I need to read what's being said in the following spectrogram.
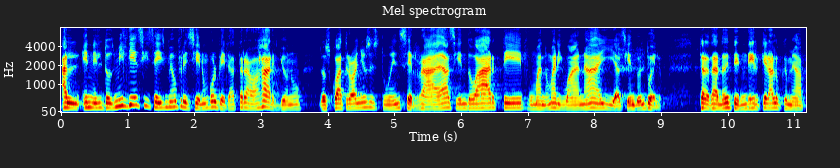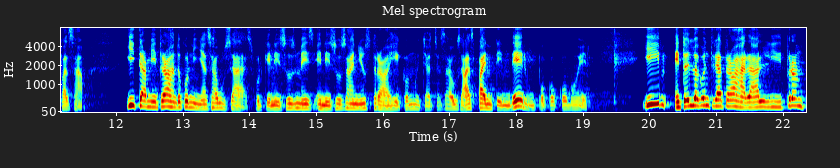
en el 2016 me ofrecieron volver a trabajar. Yo no, los cuatro años estuve encerrada haciendo arte, fumando marihuana y haciendo el duelo, tratando de entender qué era lo que me había pasado. Y también trabajando con niñas abusadas, porque en esos, meses, en esos años trabajé con muchachas abusadas para entender un poco cómo era. Y entonces luego entré a trabajar al IDIPRON.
